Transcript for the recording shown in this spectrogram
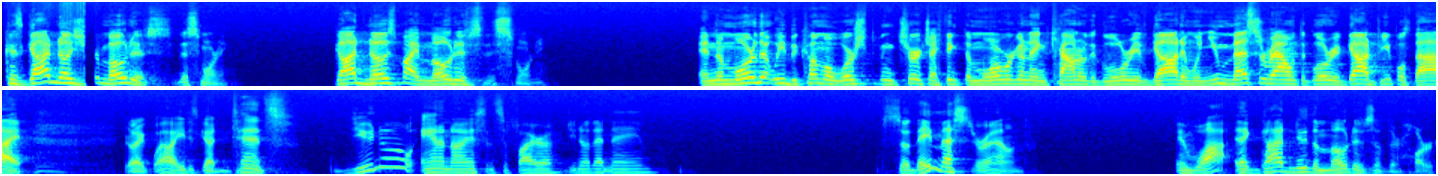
because God knows your motives this morning. God knows my motives this morning. And the more that we become a worshiping church, I think the more we're going to encounter the glory of God. And when you mess around with the glory of God, people die. You're like, wow, he just got intense. Do you know Ananias and Sapphira? Do you know that name? So they messed around. And why? God knew the motives of their heart.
